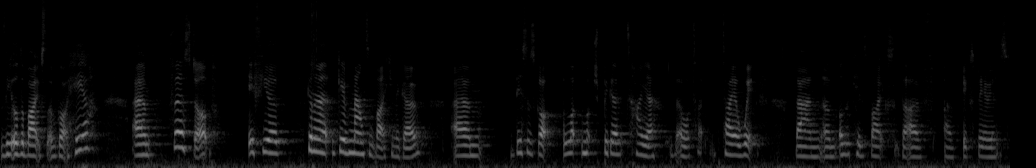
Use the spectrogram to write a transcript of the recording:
the other bikes that I've got here. Um, first up, if you're going to give mountain biking a go, um, this has got a lot, much bigger tyre or tyre width than um, other kids' bikes that I've, I've experienced.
